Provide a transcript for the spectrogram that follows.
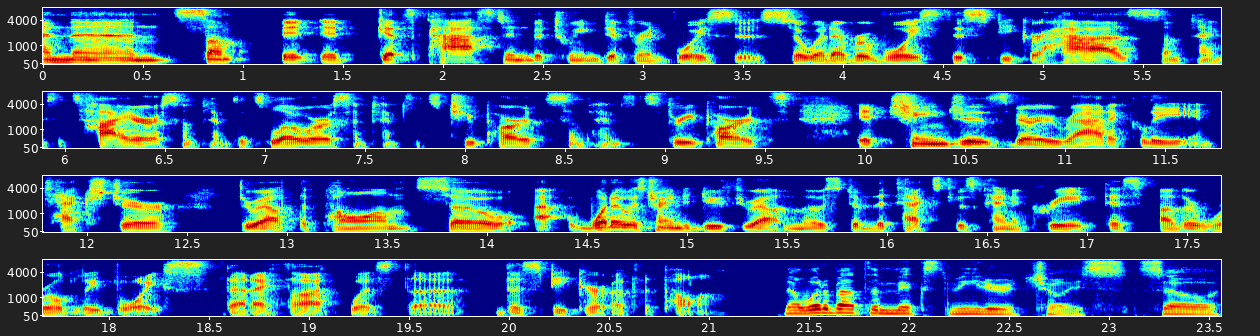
And then some, it, it gets passed in between different voices. So whatever voice this speaker has, sometimes it's higher, sometimes it's lower, sometimes it's two parts, sometimes it's three parts. It changes very radically in texture throughout the poem. So uh, what I was trying to do throughout most of the text was kind of create this otherworldly voice that I thought was the the speaker of the poem. Now, what about the mixed meter choice? So,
